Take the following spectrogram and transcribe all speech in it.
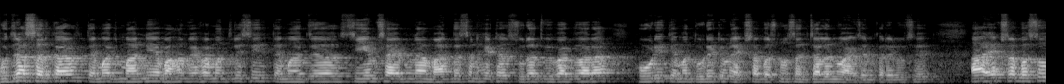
ગુજરાત સરકાર તેમજ માનનીય વાહન વ્યવહાર મંત્રીશ્રી તેમજ સીએમ સાહેબના માર્ગદર્શન હેઠળ સુરત વિભાગ દ્વારા હોળી તેમજ ધૂળેટીનું એક્સ્ટ્રા બસનું સંચાલનનું આયોજન કરેલું છે. આ એક્સ્ટ્રા બસો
